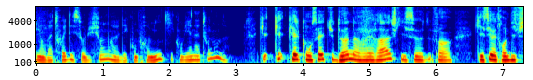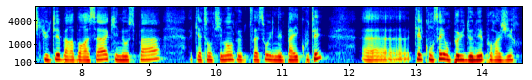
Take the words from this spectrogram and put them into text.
Et on va trouver des solutions, des compromis qui conviennent à tout le monde. quel conseil tu donnes à un RH qui, se, enfin, qui essaie d'être en difficulté par rapport à ça, qui n'ose pas, qui a le sentiment que de toute façon, il n'est pas écouté Quel conseil on peut lui donner pour agir?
